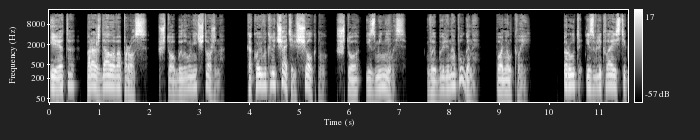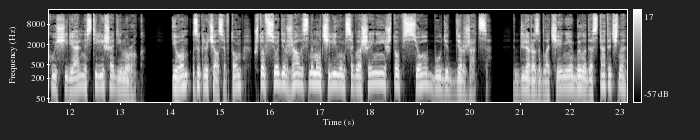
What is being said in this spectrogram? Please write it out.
и это порождало вопрос, что было уничтожено? Какой выключатель щелкнул? Что изменилось? Вы были напуганы, понял Клей. Рут извлекла из текущей реальности лишь один урок. И он заключался в том, что все держалось на молчаливом соглашении, что все будет держаться. Для разоблачения было достаточно,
